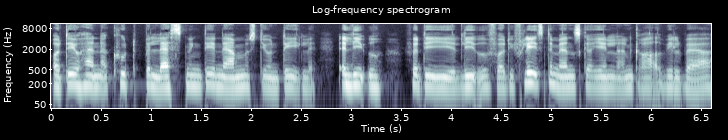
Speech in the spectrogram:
og det er jo en akut belastning, det er nærmest jo en del af livet, fordi livet for de fleste mennesker i en eller anden grad vil være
